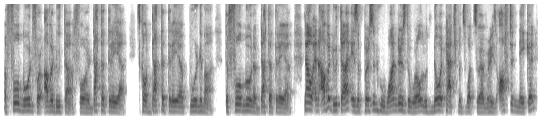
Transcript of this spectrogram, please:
a full moon for Avaduta, for Dattatreya. It's called Dattatreya Purnima, the full moon of Dattatreya. Now, an Avaduta is a person who wanders the world with no attachments whatsoever. He's often naked.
